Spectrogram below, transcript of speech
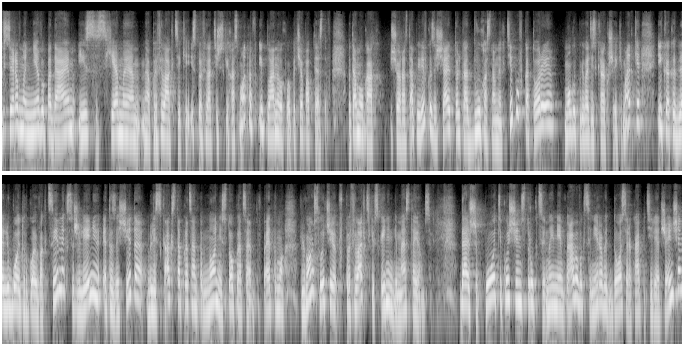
все равно не выпадаем из схемы а, профилактики, из профилактических осмотров и плановых ВПЧ-ПАП-тестов, потому как еще раз, да, прививка защищает только от двух основных типов, которые могут приводить к раку шейки матки. И, как и для любой другой вакцины, к сожалению, эта защита близка к 100%, но не 100%. Поэтому в любом случае в профилактике, в скрининге мы остаемся. Дальше. По текущей инструкции мы имеем право вакцинировать до 45 лет женщин.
